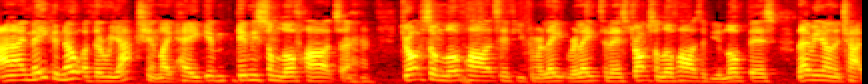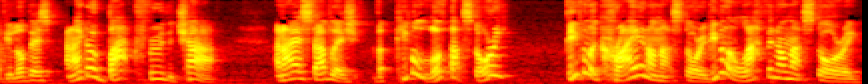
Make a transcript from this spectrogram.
And I make a note of the reaction, like, hey, give, give me some love hearts. Drop some love hearts if you can relate relate to this. Drop some love hearts if you love this. Let me know in the chat if you love this. And I go back through the chat and I establish that people love that story. People are crying on that story. People are laughing on that story.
